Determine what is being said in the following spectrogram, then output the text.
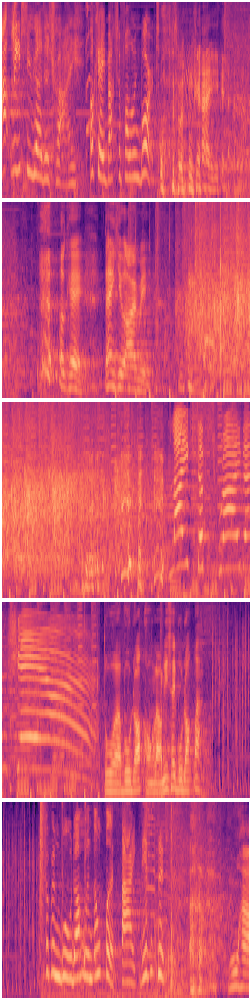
At least you got to try. Okay, back to following board. โอ้โหง่าย Okay, thank you Army. Like, subscribe, and share. ตัวบูลด็อกของเรานี่ใช่บูลด็อกป่ะ ถ้าเป็นบูลด็อกมันต้องเปิดตาอีกนิดนึงอะงูเห่า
